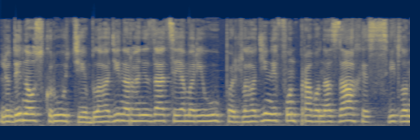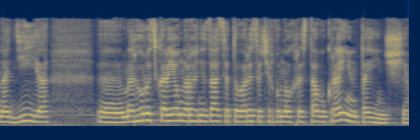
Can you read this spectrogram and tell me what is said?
Людина у скруті, благодійна організація Маріуполь, благодійний фонд Право на захист, Світло Надія. Е, Миргородська районна організація Товариства Червоного Христа в Україні та інші.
